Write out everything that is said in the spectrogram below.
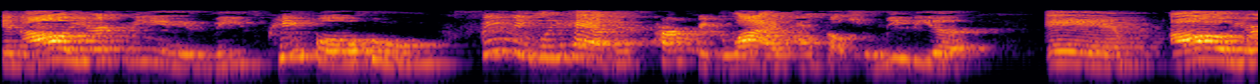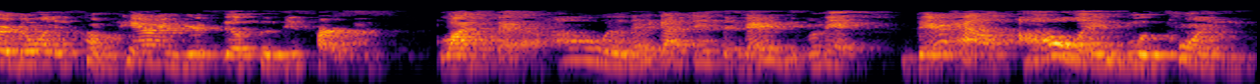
and all you're seeing is these people who seemingly have this perfect life on social media and all you're doing is comparing yourself to this person's lifestyle. Oh, well, they got this and they're doing that. Their house always looks clean.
